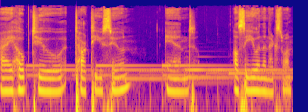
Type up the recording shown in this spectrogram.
I hope to talk to you soon, and I'll see you in the next one.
